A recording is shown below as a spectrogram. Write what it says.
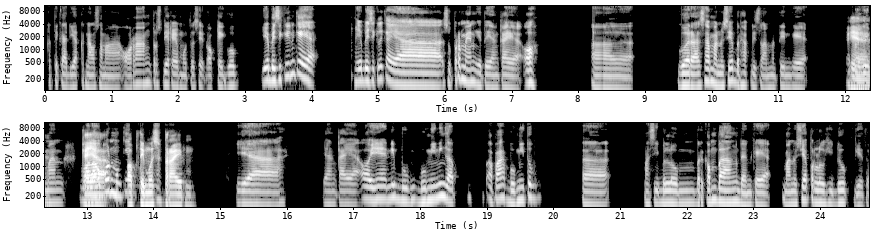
ketika dia kenal sama orang, terus dia kayak mutusin, oke okay, gue, ya basically ini kayak, ya basically kayak Superman gitu, yang kayak, oh, uh, gue rasa manusia berhak diselamatin kayak ya. bagaimana, Kayak walaupun mungkin, Optimus eh, Prime. ya yang kayak, oh ini ini bumi ini nggak apa, bumi tuh uh, masih belum berkembang dan kayak manusia perlu hidup gitu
